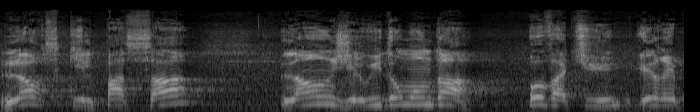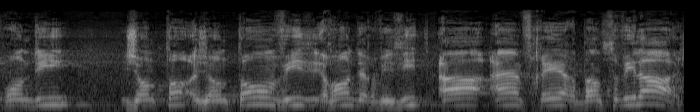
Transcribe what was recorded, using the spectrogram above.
Lorsqu'il passa, l'ange lui demanda Où vas-tu? Il répondit J'entends rendre visite à un frère dans ce village.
